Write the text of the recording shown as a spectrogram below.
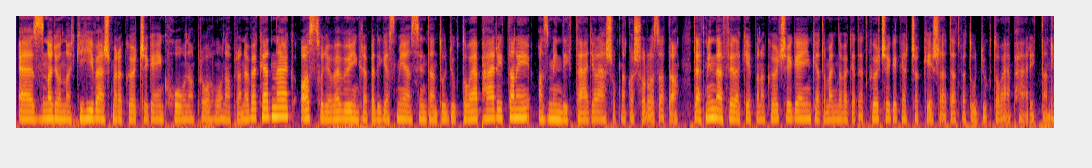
Ez nagyon nagy kihívás, mert a költségeink hónapról hónapra növekednek, azt, hogy a vevőinkre pedig ezt milyen szinten tudjuk tovább hárítani, az mindig tárgyalásoknak a sorozata. Tehát mindenféleképpen a költségeinket, a megnövekedett költségeket csak késleltetve tudjuk tovább hárítani.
